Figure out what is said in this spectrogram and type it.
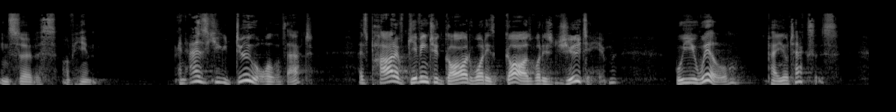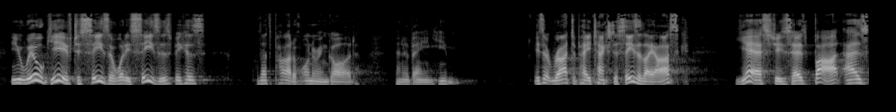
in service of him. And as you do all of that, as part of giving to God what is God's, what is due to Him, well, you will pay your taxes. You will give to Caesar what is Caesar's because well, that's part of honoring God and obeying Him. Is it right to pay tax to Caesar, they ask? Yes, Jesus says, but as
